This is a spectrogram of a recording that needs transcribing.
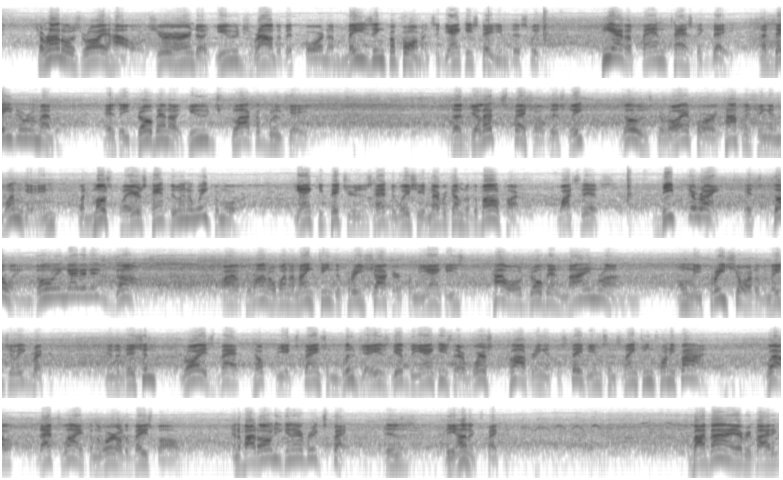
Toronto's Roy Howell sure earned a huge round of it for an amazing performance at Yankee Stadium this week. He had a fantastic day, a day to remember, as he drove in a huge flock of Blue Jays. The Gillette Special this week goes to Roy for accomplishing in one game what most players can't do in a week or more. Yankee pitchers had to wish he had never come to the ballpark. Watch this. Deep to right. It's going, going, and it is gone. While Toronto won a 19 to 3 shocker from the Yankees, Howell drove in nine runs, only three short of the major league record. In addition, Roy's bat helped the expansion Blue Jays give the Yankees their worst clobbering at the stadium since 1925. Well, that's life in the world of baseball, and about all you can ever expect is the unexpected. Bye-bye, everybody.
